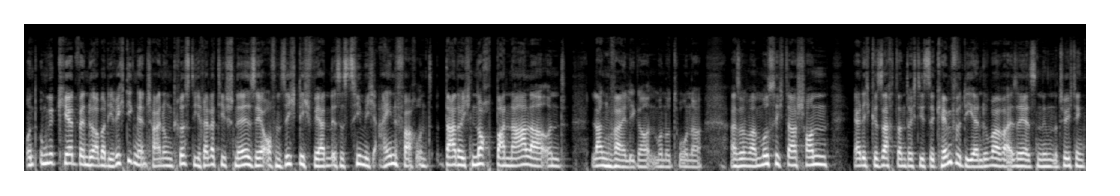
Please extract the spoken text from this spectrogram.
Und umgekehrt, wenn du aber die richtigen Entscheidungen triffst, die relativ schnell sehr offensichtlich werden, ist es ziemlich einfach und dadurch noch banaler und langweiliger und monotoner. Also man muss sich da schon, ehrlich gesagt, dann durch diese Kämpfe, die ja dummerweise jetzt natürlich den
